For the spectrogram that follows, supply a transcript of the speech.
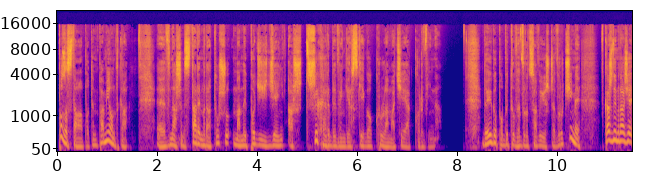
Pozostała potem pamiątka. E, w naszym starym ratuszu mamy po dziś dzień aż trzy herby węgierskiego króla Macieja Korwina. Do jego pobytu we Wrocławiu jeszcze wrócimy. W każdym razie,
